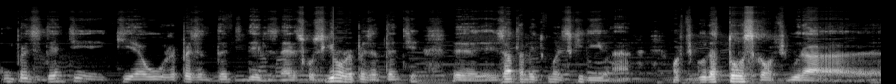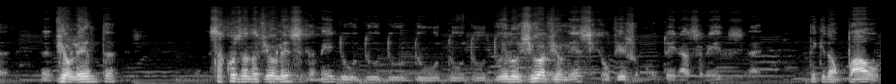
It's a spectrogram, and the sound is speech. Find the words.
com o presidente que é o representante deles. Né? Eles conseguiram um representante é, exatamente como eles queriam. Né? Uma figura tosca, uma figura é, violenta. Essa coisa da violência também, do, do, do, do, do, elogio à violência, que eu vejo muito aí nas redes. Né? Tem que dar um pau.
